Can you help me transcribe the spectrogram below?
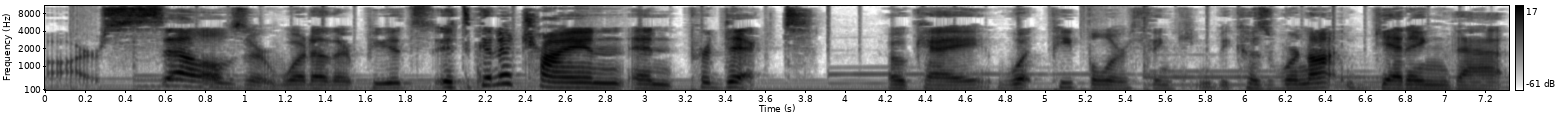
ourselves or what other people, it's, it's going to try and, and predict, okay, what people are thinking because we're not getting that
